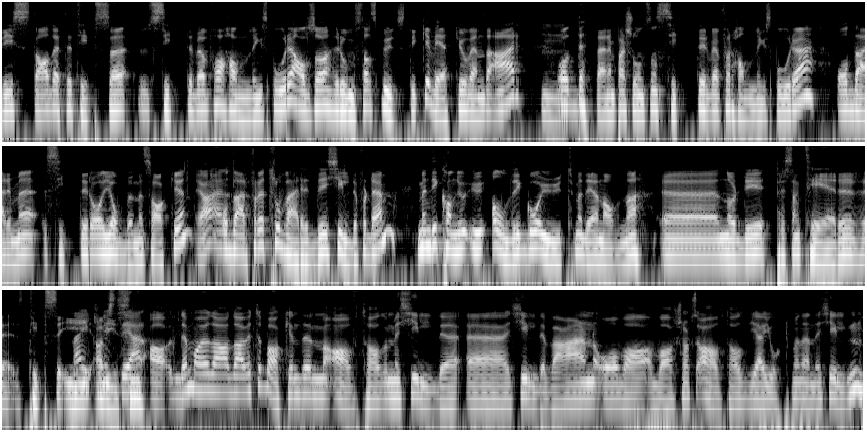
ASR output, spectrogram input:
hvis da dette tipset sitter ved forhandlingsbordet, altså Romsdals Budstikke vet jo hvem det er, Mm. og dette er en person som sitter ved forhandlingsbordet, og dermed sitter og jobber med saken, Ja, jeg- og derfor et troverdig kilde for dem, men de kan jo aldri gå ut med det navnet eh, når de presenterer tipset i Nei, ikke hvis det avisen. er av, det må jo da, da er vi tilbake igjen til med avtale med kilde, eh, kildevern og hva, hva slags avtale de har gjort med denne kilden.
